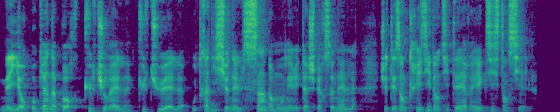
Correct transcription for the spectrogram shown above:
N'ayant aucun apport culturel, cultuel ou traditionnel sain dans mon héritage personnel, j'étais en crise identitaire et existentielle.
